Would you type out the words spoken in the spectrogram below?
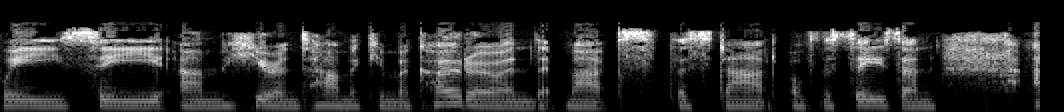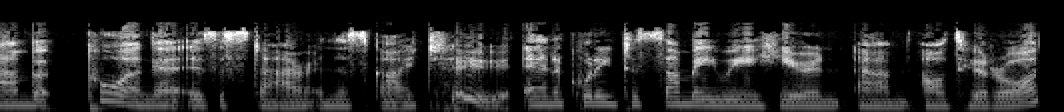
we see um, here in Tamaki Makaurau and that marks the start of the season. Um, but Puanga is a star in the sky too. And according to some iwi here in um, Aotearoa,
